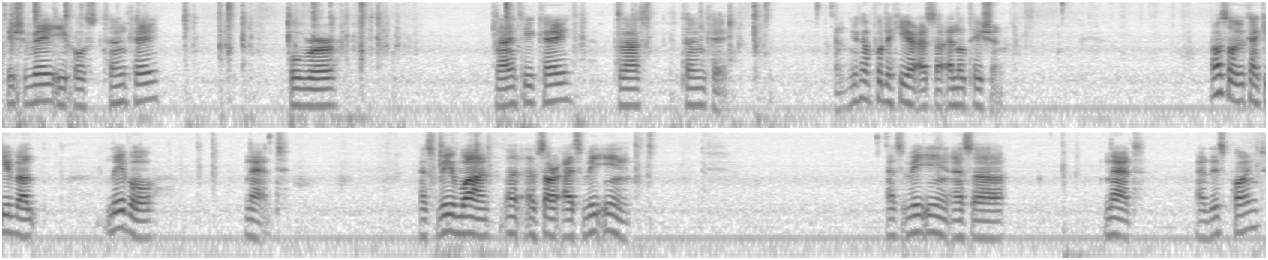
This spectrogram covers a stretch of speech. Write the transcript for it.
HV equals 10k over 90k plus 10k. And you can put it here as an annotation. Also, you can give a label net as v1, uh, I'm sorry, as v in, as v in as a net at this point.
